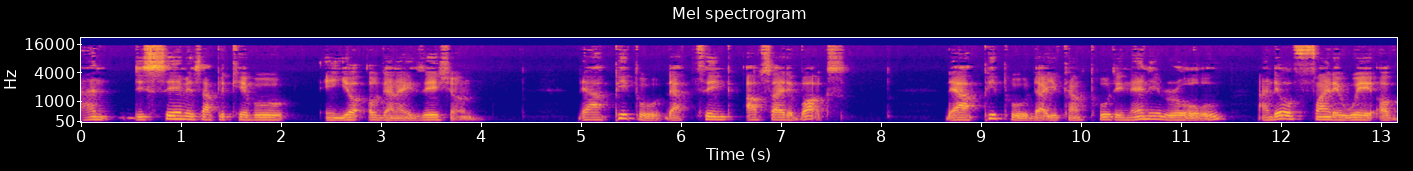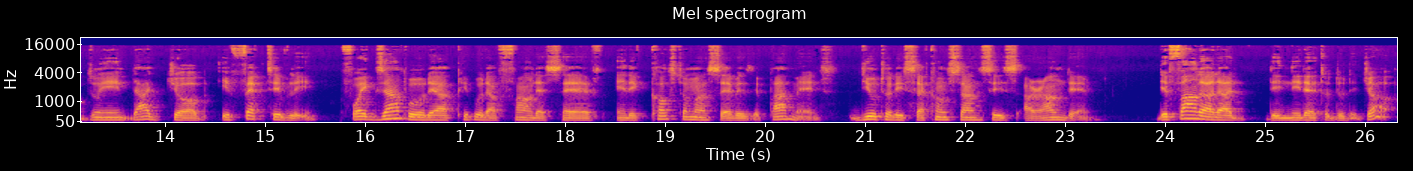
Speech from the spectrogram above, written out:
And the same is applicable in your organization. There are people that think outside the box. There are people that you can put in any role and they will find a way of doing that job effectively. For example, there are people that found themselves in the customer service department due to the circumstances around them. They found out that they needed to do the job.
